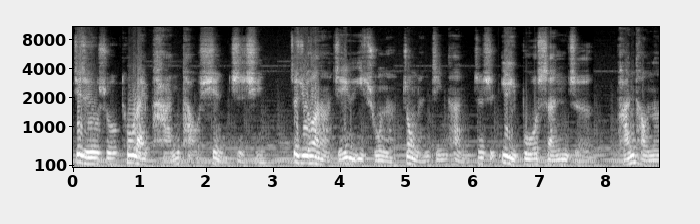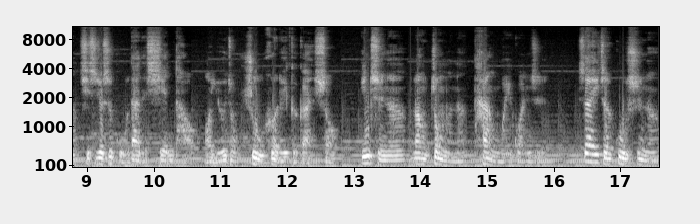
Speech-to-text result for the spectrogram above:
接着又说：“偷来蟠桃献至亲。”这句话呢，结语一出呢，众人惊叹，真是一波三折。蟠桃呢，其实就是古代的仙桃哦，有一种祝贺的一个感受，因此呢，让众人呢叹为观止。这一则故事呢，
